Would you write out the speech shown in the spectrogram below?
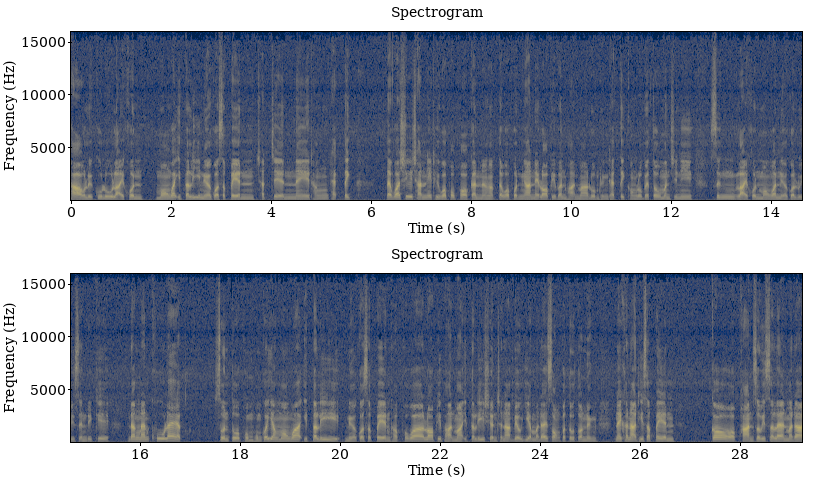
ข่าวหรือกูรูหลายคน มองว่าอิตาลีเหนือกว่าสเปนชัดเจนในทั้งแท็กติก แต่ว่าชื่อชั้นนี่ถือว่าพอๆกันนะครับ แต่ว่าผลงานในรอบที่ผ่านๆมารวมถึงแท็กติกของโรเบโตมันชินีซึ่งหลายคนมองว่าเหนือกว่าลุยส์เอนริเก้ดังนั้นคู่แรกส่วนตัวผมผมก็ยังมองว่าอิตาลีเหนือกว่าสเปนครับ เพราะว่ารอบที่ผ่านมาอิตาลีเฉือนชนะเบลเยียมมาได้ 2 ประตูต่อหนึ่งในขณะที่สเปนก็ผ่านสวิตเซอร์แลนด์มาได้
